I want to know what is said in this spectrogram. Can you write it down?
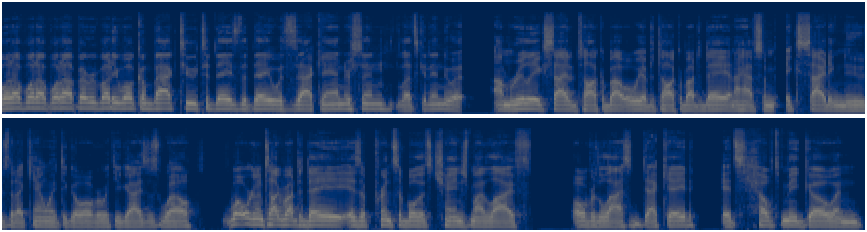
What up, what up, what up, everybody? Welcome back to Today's the Day with Zack Andersen. Let's get into it. I'm really excited to talk about what we have to talk about today, and I have some exciting news that I can't wait to go over with you guys as well. What we're going to talk about today is a principle that's changed my life over the last decade. It's helped me go and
